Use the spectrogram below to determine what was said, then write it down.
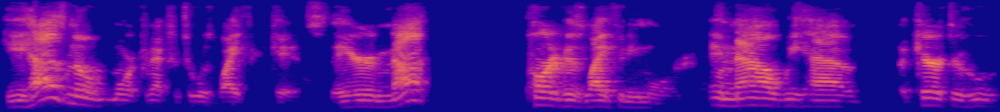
he has no more connection to his wife and kids. They are not part of his life anymore. And now we have a character who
